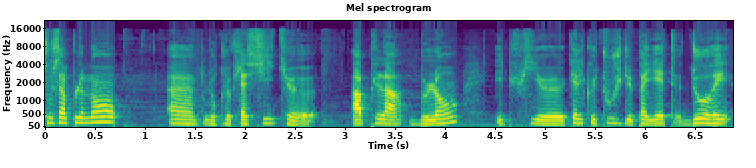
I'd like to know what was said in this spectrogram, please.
Tout simplement, donc le classique à plat blanc et puis quelques touches de paillettes dorées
